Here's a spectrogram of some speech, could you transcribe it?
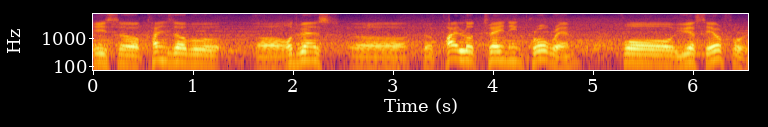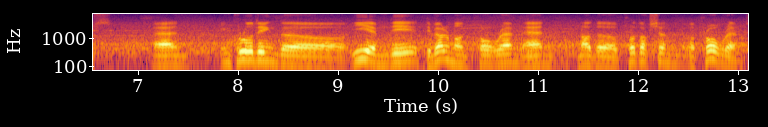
is a kind of uh, advanced uh, pilot training program for U.S. Air Force, and including the EMD development program and other production uh, programs.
